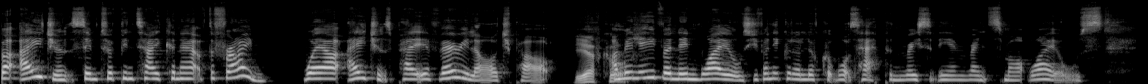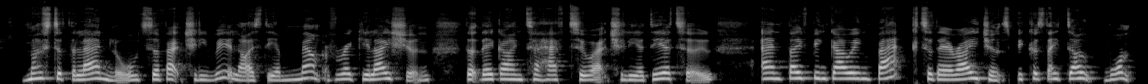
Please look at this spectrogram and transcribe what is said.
But agents seem to have been taken out of the frame, where agents play a very large part. Yeah, of course. I mean, even in Wales, you've only got to look at what's happened recently in Rent Smart Wales most of the landlords have actually realised the amount of regulation that they're going to have to actually adhere to and they've been going back to their agents because they don't want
